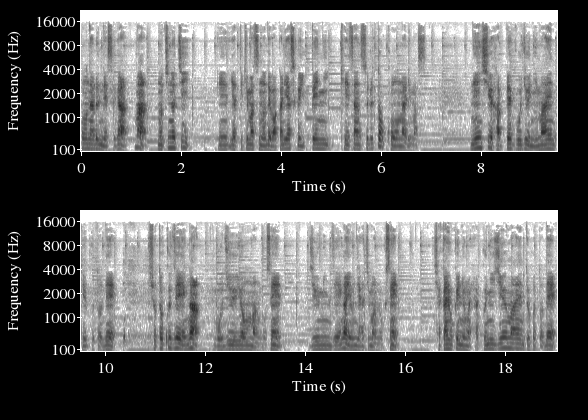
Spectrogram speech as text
こうなるんですがまあ後々やってきますので分かりやすくいっぺんに計算するとこうなります。年収852万円ということで所得税が54万5千円住民税が48万6千円社会保険料が120万円ということで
